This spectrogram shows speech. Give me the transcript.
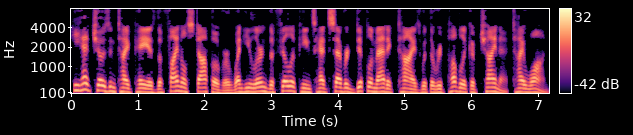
He had chosen Taipei as the final stopover when he learned the Philippines had severed diplomatic ties with the Republic of China, Taiwan.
